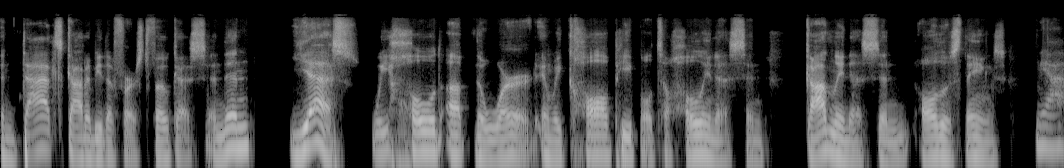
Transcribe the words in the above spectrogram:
And that's got to be the first focus. And then, yes, we hold up the word and we call people to holiness and godliness and all those things. Yeah.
